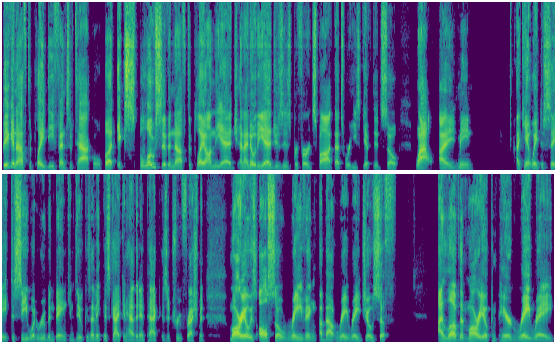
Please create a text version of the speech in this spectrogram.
big enough to play defensive tackle, but explosive enough to play on the edge. And I know the edge is his preferred spot. That's where he's gifted. So, wow. I mean, I can't wait to say to see what Rueben Bain can do because I think this guy can have an impact as a true freshman. Mario is also raving about Ray Ray Joseph. I love that Mario compared Ray Ray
